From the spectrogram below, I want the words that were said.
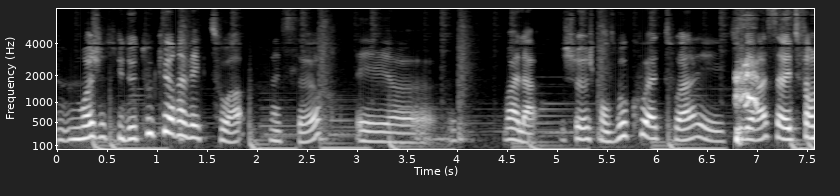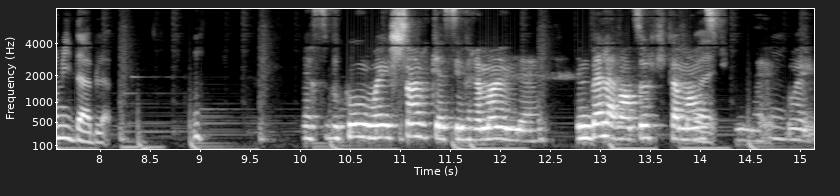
moi, je suis de tout cœur avec toi, ma sœur. Et euh, voilà, je, pense beaucoup à toi et tu verras, ça va être formidable. Merci beaucoup. Oui, je sens que c'est vraiment une une belle aventure qui commence. Ouais. Mm.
